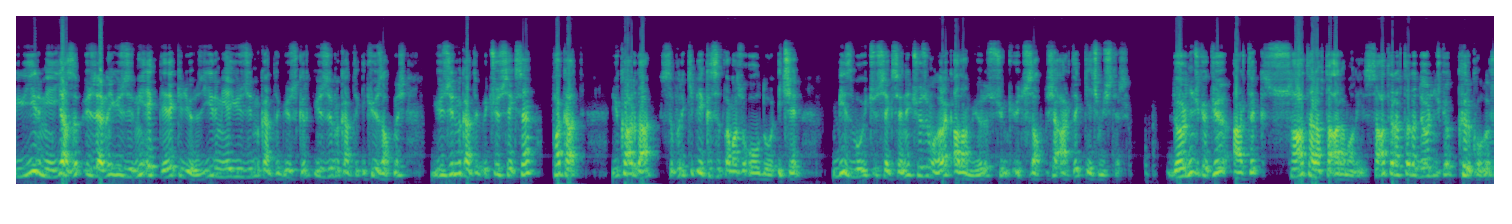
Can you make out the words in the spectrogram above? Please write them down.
20'yi yazıp üzerine 120'yi ekleyerek gidiyoruz. 20'ye 120 katlık 140, 120 katlık 260, 120 katlık 380 fakat yukarıda 0,2 pi kısıtlaması olduğu için biz bu 380'i çözüm olarak alamıyoruz. Çünkü 360'a artık geçmiştir. Dördüncü kökü artık sağ tarafta aramalıyız. Sağ tarafta da dördüncü kök 40 olur.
